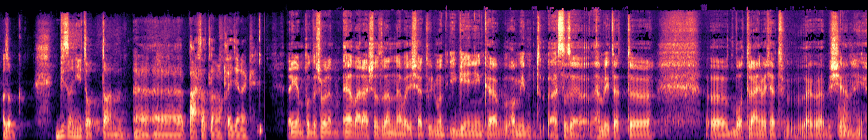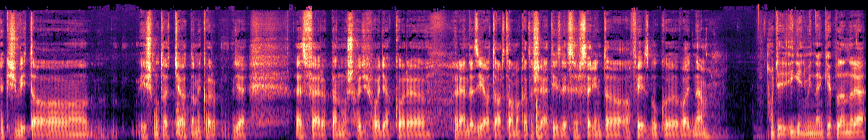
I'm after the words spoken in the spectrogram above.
azok bizonyítottan pártatlanok legyenek. Igen, pontosan elvárás az lenne, vagyis hát úgymond igény inkább, amit ezt az említett botrány, vagy hát legalábbis ilyen, ilyen kis vita is mutatja, amikor ugye ez felröppen most, hogy, hogy akkor rendezi a tartalmakat a saját ízlése szerint a, a Facebook, vagy nem. Úgyhogy igény mindenképp lenne rá.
